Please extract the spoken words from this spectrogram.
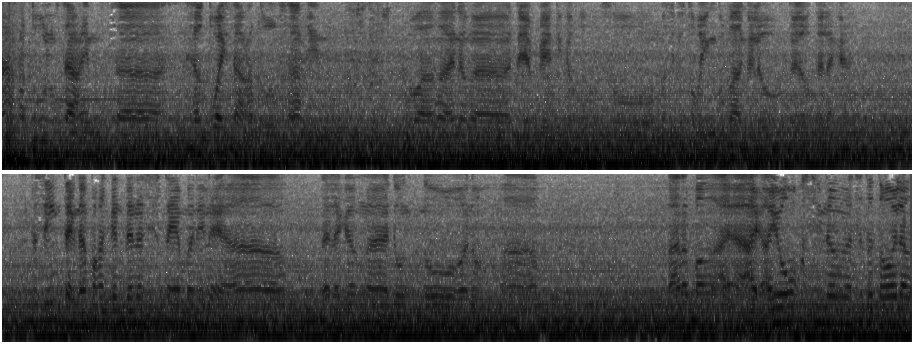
nakakatulong sa akin sa health wise nakakatulong sa akin gawa nga ng uh, diabetic ako. So mas gusto ko yung gumagalaw galaw talaga. At the same time napakaganda ng sistema nila uh, talagang uh, don't know ano uh, para bang ay, ay, ayoko kasi ng sa totoo lang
